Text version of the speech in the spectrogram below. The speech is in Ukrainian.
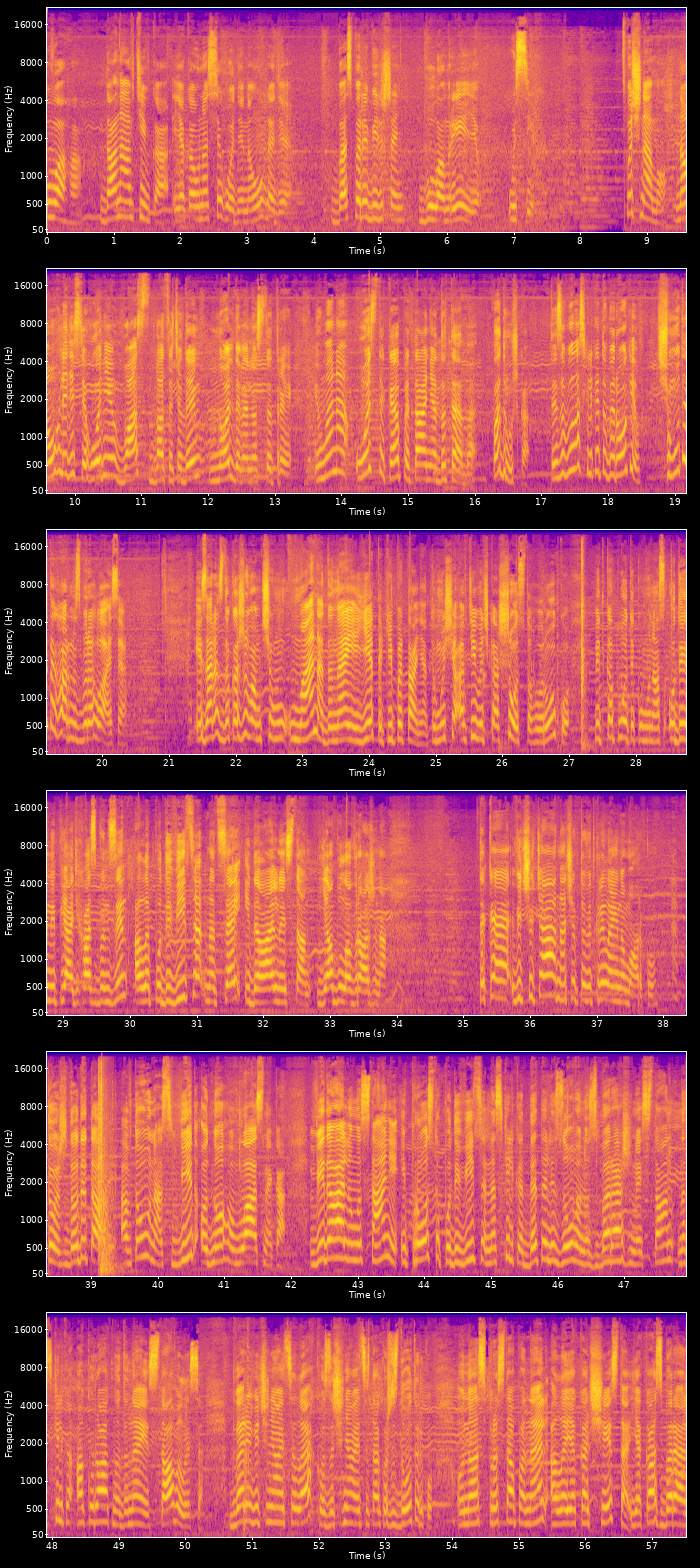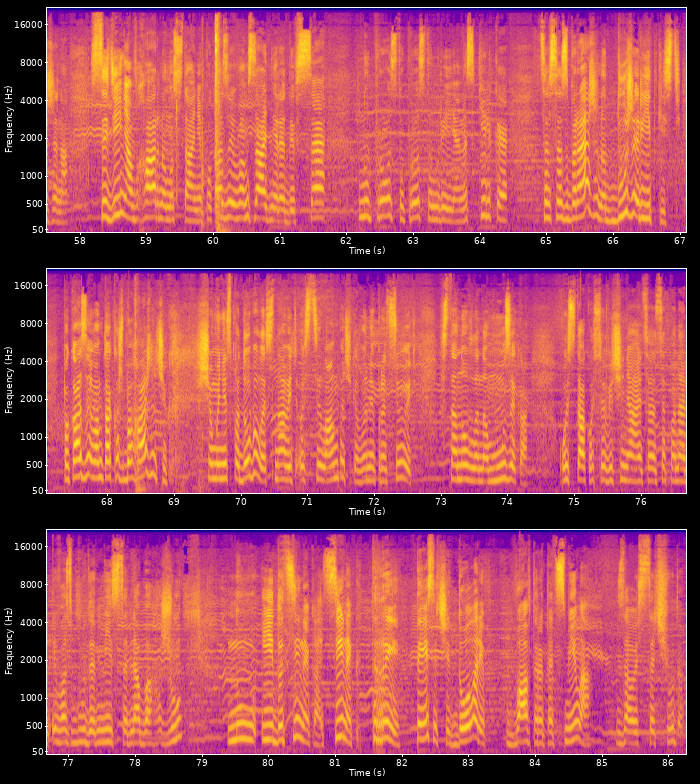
Увага! Дана автівка, яка у нас сьогодні на огляді, без перебільшень була мрією усіх. Почнемо. На огляді сьогодні ВАЗ 21093. І в мене ось таке питання до тебе. Подружка, ти забула, скільки тобі років? Чому ти так гарно збереглася? І зараз докажу вам, чому у мене до неї є такі питання. Тому що автівочка шостого року під капотиком у нас 1,5 газ бензин, але подивіться на цей ідеальний стан. Я була вражена. Таке відчуття, начебто відкрила іномарку. Тож до деталей, авто у нас від одного власника в ідеальному стані, і просто подивіться, наскільки деталізовано збережений стан, наскільки акуратно до неї ставилися. Двері відчиняються легко, зачиняються також з доторку. У нас проста панель, але яка чиста, яка збережена. Сидіння в гарному стані. Показую вам задні ряди. Все ну просто, просто мрія. Наскільки це все збережено, дуже рідкість. Показую вам також багажничок, що мені сподобалось. Навіть ось ці лампочки вони працюють, встановлена музика. Ось так ось відчиняється ця панель, і у вас буде місце для багажу. Ну і до цінника. Цінник 3 тисячі доларів в авторитет сміла за ось це чудо.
